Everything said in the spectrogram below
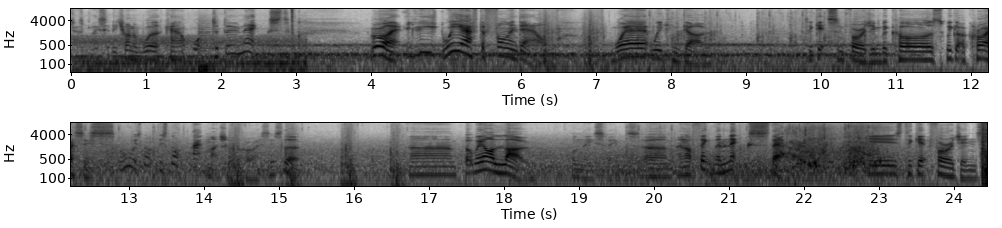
Just basically trying to work out what to do next. Right, we have to find out where we can go to get some foraging because we got a crisis. Oh, it's not it's not that much of a crisis. Look, um, but we are low on these things, um, and I think the next step is to get foraging. So,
